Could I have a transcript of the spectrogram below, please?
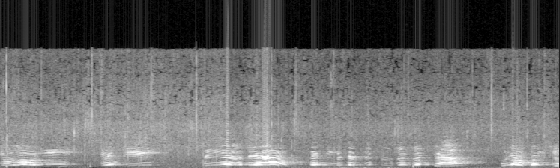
九二一全局十要，跟你们的子子孙孙讲，不要贿选，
